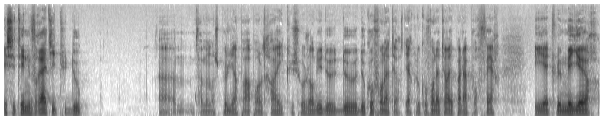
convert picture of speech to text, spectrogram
Et c'était une vraie attitude de enfin maintenant je peux le dire par rapport au travail que je fais aujourd'hui, de, cofondateur. C'est-à-dire que le cofondateur n'est pas là pour faire et être le meilleur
